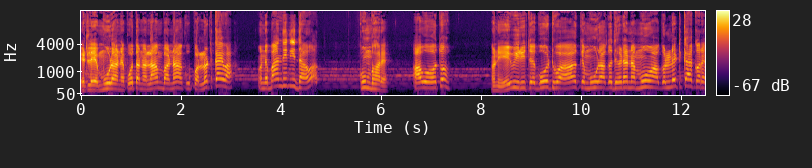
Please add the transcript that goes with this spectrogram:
એટલે મૂળાને પોતાના લાંબા નાક ઉપર લટકાવ્યા અને બાંધી દીધા હો. કુંભારે આવો હતો અને એવી રીતે ગોઠવા કે મૂળા ગધેડાના મોં આગળ લટકા કરે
